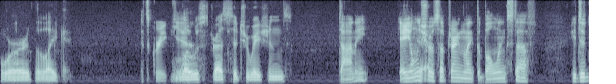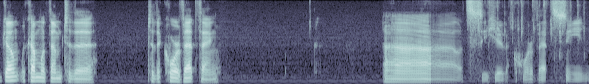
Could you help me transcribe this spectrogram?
for the like It's Greek, yeah. low stress situations? Donnie? Yeah, he only Yeah. shows up during like the bowling stuff. He did come come with them to the to the Corvette thing. Uh, let's see here the Corvette scene.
